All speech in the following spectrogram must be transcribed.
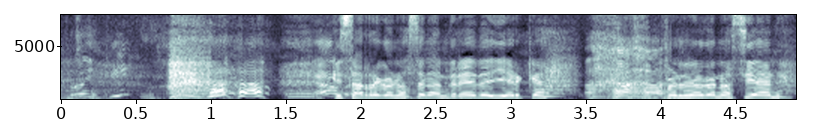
Quizás reconocen a Andrés de Yerka, pero no conocían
